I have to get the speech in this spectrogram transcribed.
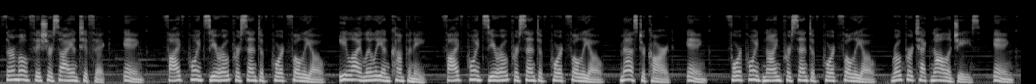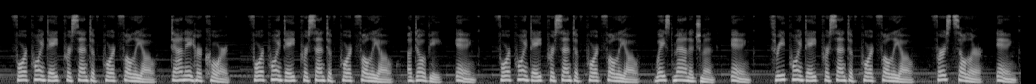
Thermo Fisher Scientific Inc. 5.0% of portfolio. Eli Lilly and Company. 5.0% of portfolio. Mastercard Inc. 4.9% of portfolio. Roper Technologies Inc. 4.8% of portfolio. Danaher Corp. 4.8% of portfolio. Adobe Inc. 4.8% of portfolio. Waste Management Inc. 3.8% of portfolio. First Solar Inc.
